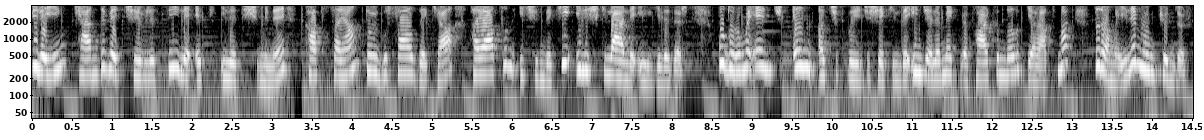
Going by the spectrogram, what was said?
Bireyin kendi ve çevresiyle et- iletişimini kapsayan duygusal zeka hayatın içindeki ilişkilerle ilgilidir. Bu durumu en, en açıklayıcı şekilde incelemek ve farkındalık yaratmak drama ile mümkündür.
